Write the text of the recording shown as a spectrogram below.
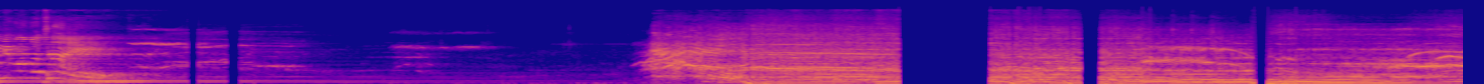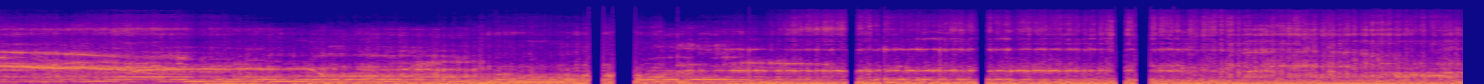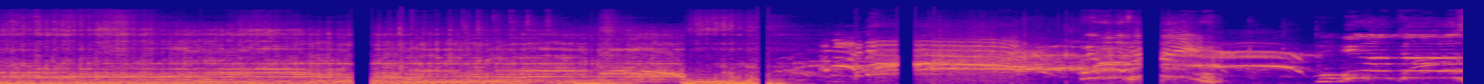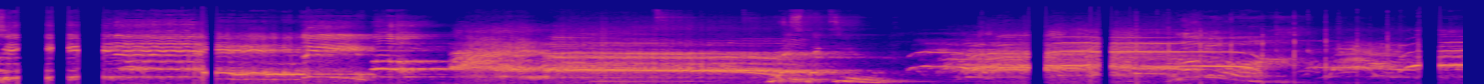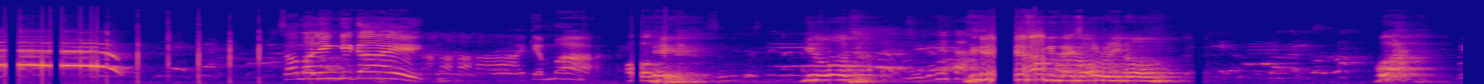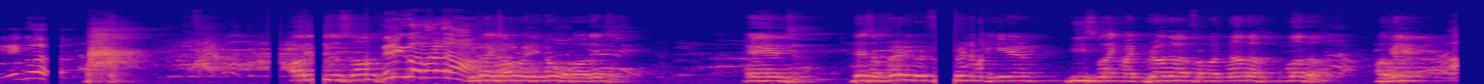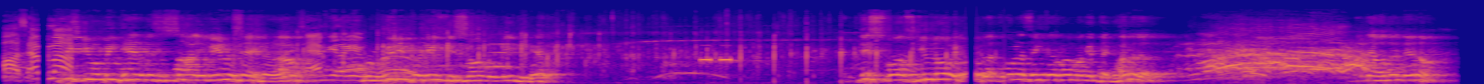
Give me one more time. Kamalinggikay! Kemma! Okay. You know what? You guys already know. What? Miringgo! Oh, this is a song Miringgo, you guys already know about it. And there's a very good friend of mine here. He's like my brother from another mother. Okay? Ah, sama! This give a big hand to Mr. Sali Veerasekar, who really produced this song with me together. This was, you know it, Lakona Sekar Magadagharada. Now, other than that,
